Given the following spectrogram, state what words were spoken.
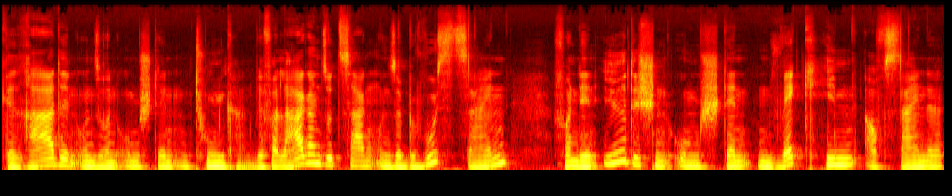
gerade in unseren Umständen tun kann. Wir verlagern sozusagen unser Bewusstsein von den irdischen Umständen weg hin auf seine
